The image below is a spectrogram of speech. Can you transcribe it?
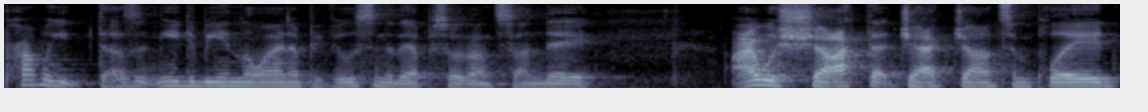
probably doesn't need to be in the lineup. If you listen to the episode on Sunday, I was shocked that Jack Johnson played.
